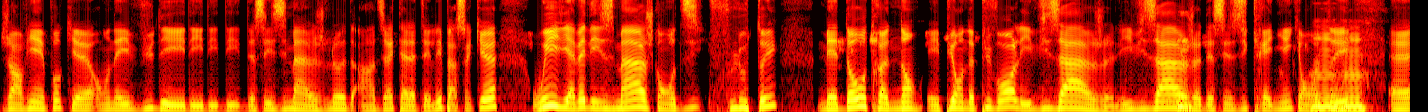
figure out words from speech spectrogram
J'en reviens pas qu'on ait vu des, des- des- des- de ces images-là en direct à la télé parce que, oui, il y avait des images qu'on dit floutées, mais d'autres non. Et puis, on a pu voir les visages, les visages de ces Ukrainiens qui ont été Mhm. euh,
